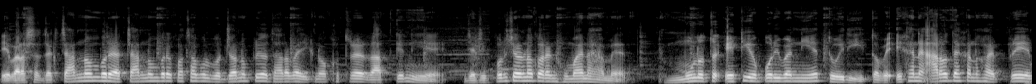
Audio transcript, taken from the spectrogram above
এবার আসা যাক চার নম্বরে, আর চার নম্বরে কথা বলব জনপ্রিয় ধারাবাহিক নক্ষত্রের রাতকে নিয়ে, যেটি পরিচালনা করেন হুমায়ুন আহমেদ। মূলত এটিও পরিবার নিয়ে তৈরি, তবে এখানে আরও দেখানো হয় প্রেম,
